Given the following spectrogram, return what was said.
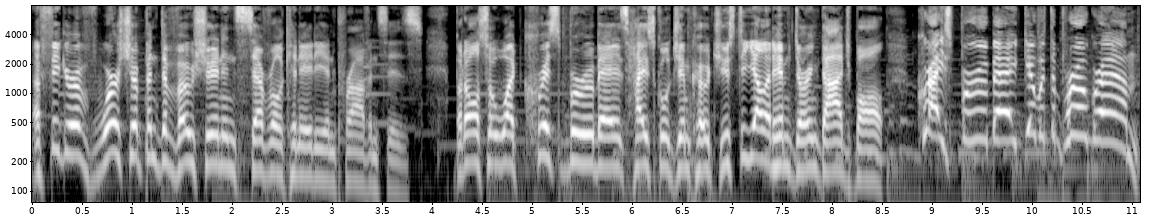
a figure of worship and devotion in several Canadian provinces. But also what Chris Berube's high school gym coach used to yell at him during dodgeball Christ Berube, get with the program!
